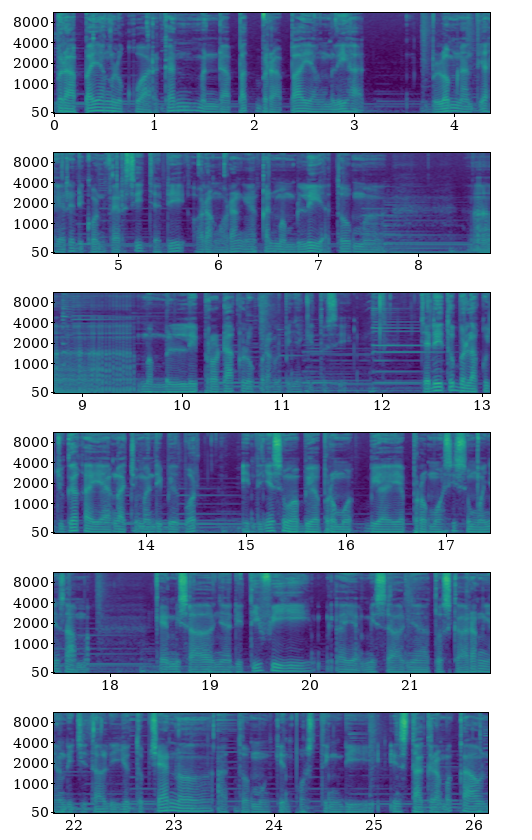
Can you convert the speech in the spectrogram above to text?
berapa yang lo keluarkan mendapat berapa yang melihat. Belum nanti akhirnya dikonversi jadi orang-orang yang akan membeli atau me, uh, membeli produk lo kurang lebihnya gitu sih. Jadi itu berlaku juga kayak nggak cuma di billboard intinya semua biaya promo biaya promosi semuanya sama kayak misalnya di TV kayak misalnya atau sekarang yang digital di YouTube channel atau mungkin posting di Instagram account.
